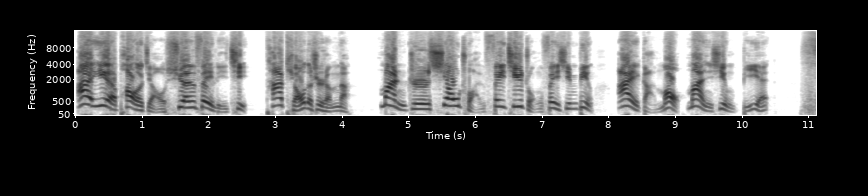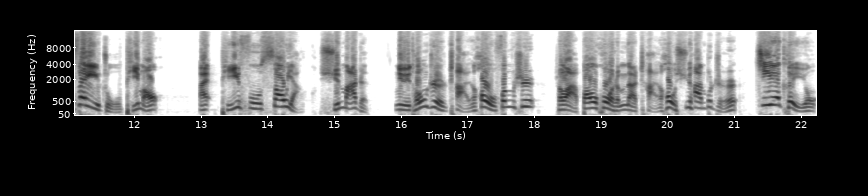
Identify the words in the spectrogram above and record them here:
艾叶泡脚宣肺理气，它调的是什么呢？慢支、哮喘、肺气肿、肺心病、爱感冒、慢性鼻炎、肺主皮毛，哎，皮肤瘙痒、荨麻疹，女同志产后风湿，是吧？包括什么呢？产后虚汗不止。皆可以用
